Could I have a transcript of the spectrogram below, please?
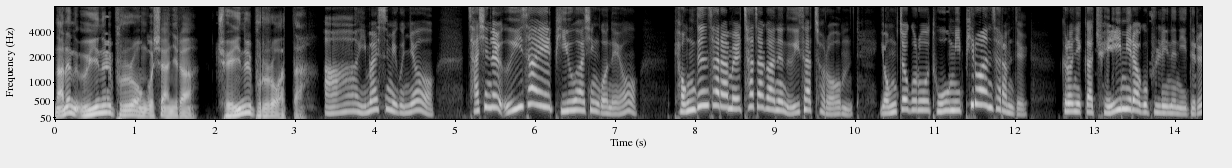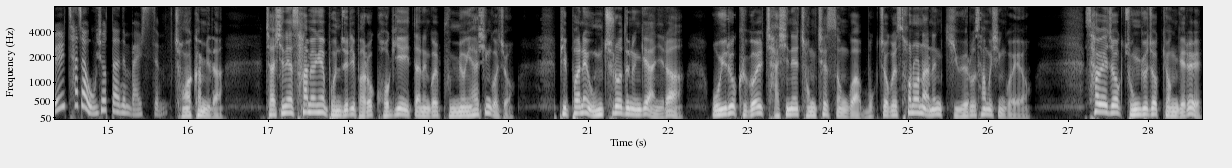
나는 의인을 부르러 온 것이 아니라 죄인을 부르러 왔다. 아, 이 말씀이군요. 자신을 의사에 비유하신 거네요. 병든 사람을 찾아가는 의사처럼 영적으로 도움이 필요한 사람들, 그러니까 죄임이라고 불리는 이들을 찾아오셨다는 말씀. 정확합니다. 자신의 사명의 본질이 바로 거기에 있다는 걸 분명히 하신 거죠. 비판에 움츠러드는 게 아니라 오히려 그걸 자신의 정체성과 목적을 선언하는 기회로 삼으신 거예요. 사회적, 종교적 경계를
